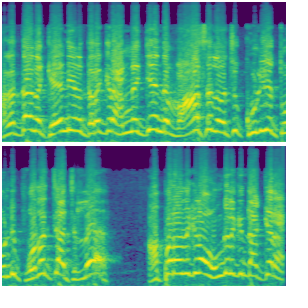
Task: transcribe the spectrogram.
அதைத்தான் இந்த கேண்டீனை திறக்கிற அன்னைக்கே இந்த வாசல்ல வச்சு குழிய தோண்டி புதைச்சாச்சுல்ல? அப்புறம் அதுக்குடா உங்களுக்கு இந்த அக்கறை?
